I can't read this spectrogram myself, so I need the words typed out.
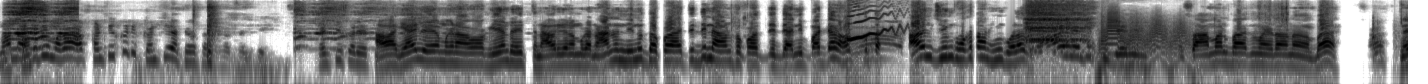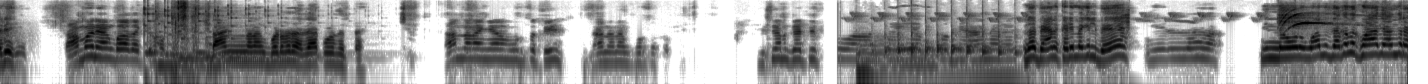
ನನ್ನ ಅಗದಿ ಮಗ ಕಂಟಿ ಕಡಿ ಕಂಟಿ ಅಂತ ಹೇಳ್ತಾರೆ ಕಂಟಿ. ಕಂಟಿ ಕಡಿ ಅವಾಗ ಹೇಳಿ ಮಗನ ಅವಾಗ ಏನ್ರ ಇತ್ತು? ನಾ ಅವ್ರಿಗೆ ನಮ್ಗ ನಾನು ನೀನು ತಕೊಳತಿದ್ದಿ ನಾನು ತಕೊಳ್ತಿದ್ದೆ ನೀ ಬಡ್ಡ ಹೋಗ್ಬಿಟ್ಟ ಅವ್ನ್ ಹಿಂಗ್ ಹೋಗ್ತಾನ ಹಿಂಗ್ ಒಳಗ. ಸಾಮಾನ್ ಬಾದ್ ಮಾಡೋಣ ಬಾ. ನಡಿ. ಸಾಮಾನ್ಯ ಹೆಂಗ್ ಬಾದ್ ಹಾಕಿರ್ಬೇಕು ದಾನ್ ನನಗ್ ಬಿಡದ್ರ ಅದ್ಯಾಕ್ ಉಳ್ದತ್ತ. ನಾನ್ ನನಗೆ ಏನು ಉಡ್ತತಿ? ನಾನ್ ನನಗೆ ಬಿಡ್ತತಿ ಮಿಷನ್ ಗಟ್ಟಿ ಬ್ಯಾನ್ ಕಡಿಮೆ ಆಗಿಲ್ ಬೇ. ಇಲ್ಲ. ನಿನ್ನ ಒಂದ್ ಜಗದಕ್ ಹೋದೆ ಅಂದ್ರ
